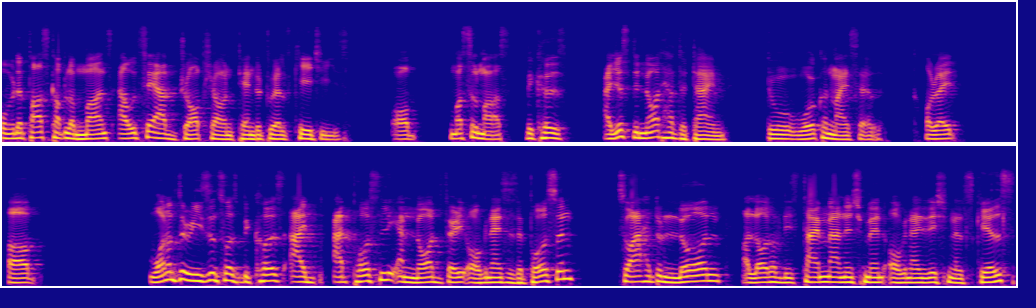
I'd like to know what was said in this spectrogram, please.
Over the past couple of months, I would say I've dropped around 10 to 12 kgs of muscle mass because I just did not have the time to work on myself. All right. Uh, one of the reasons was because I, I personally am not very organized as a person. So I had to learn a lot of these time management, organizational skills.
